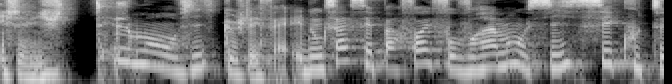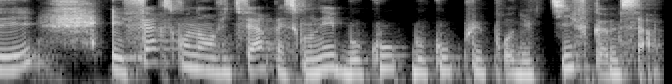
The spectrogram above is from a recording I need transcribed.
Et j'avais juste tellement envie que je l'ai fait. Et donc ça, c'est parfois, il faut vraiment aussi s'écouter et faire ce qu'on a envie de faire parce qu'on est beaucoup, beaucoup plus productif comme ça.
